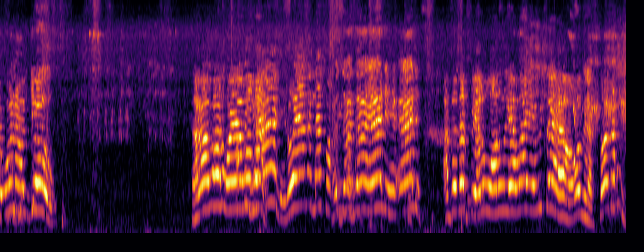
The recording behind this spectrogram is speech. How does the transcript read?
એવોન આવજો. ધરાવવા રોયા વગર. રોયા ના જા જા આ તો તાર પેલું વાળું લેવાય એવી તો ઓ મેં તો નહીં.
